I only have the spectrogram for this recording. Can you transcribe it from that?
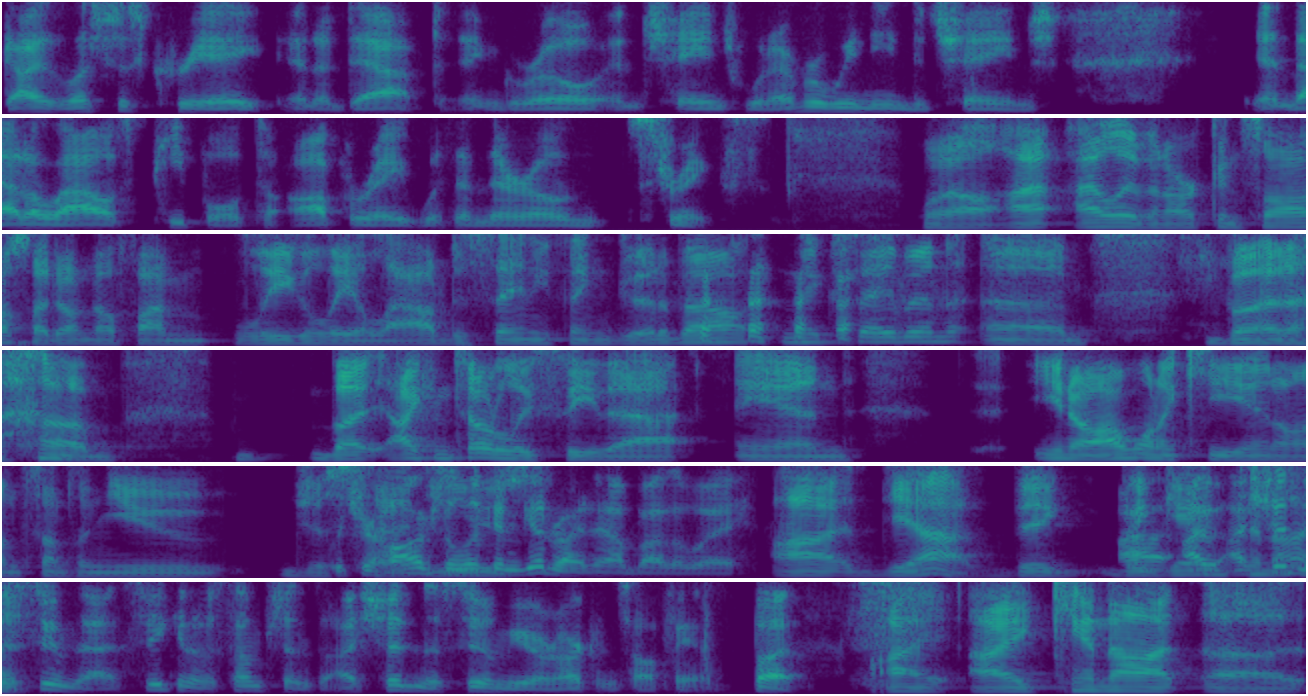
guys, let's just create and adapt and grow and change whatever we need to change and that allows people to operate within their own strengths. Well, I, I, live in Arkansas, so I don't know if I'm legally allowed to say anything good about Nick Saban, um, but um, but I can totally see that, and you know, I want to key in on something you just but your hogs are looking good right now, by the way. Uh, yeah, big big game. I, I, I shouldn't assume that. Speaking of assumptions, I shouldn't assume you're an Arkansas fan, but I I cannot uh,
